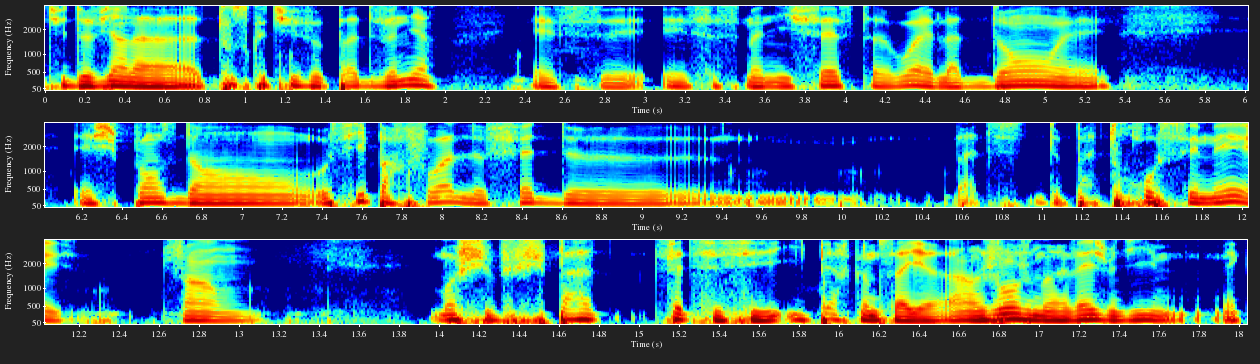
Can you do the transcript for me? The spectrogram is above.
tu deviens la, tout ce que tu veux pas devenir. Et, c'est, et ça se manifeste, ouais, là-dedans, et, et je pense dans, aussi parfois le fait de, bah, de- pas trop s'aimer, enfin, moi je suis, je suis pas en fait, c'est- hyper comme ça. Il y a un jour, je me réveille, je me dis, mec,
